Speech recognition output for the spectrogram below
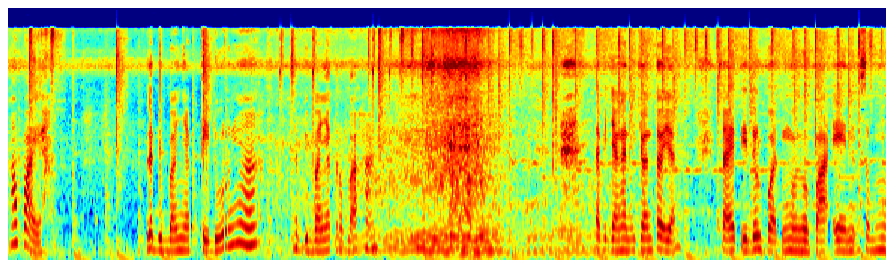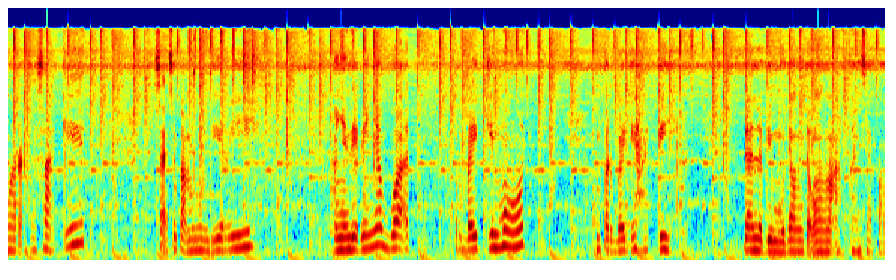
apa ya? Lebih banyak tidurnya lebih banyak rebahan. Tapi jangan dicontoh ya saya tidur buat ngelupain semua rasa sakit. Saya suka menyendiri. Menyendirinya buat perbaiki mood memperbaiki hati dan lebih mudah untuk memaafkan siapa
